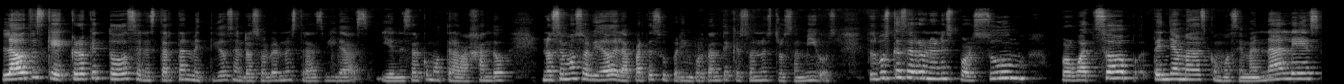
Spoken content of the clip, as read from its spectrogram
La otra es que creo que todos en estar tan metidos en resolver nuestras vidas y en estar como trabajando, nos hemos olvidado de la parte súper importante que son nuestros amigos. Entonces busca hacer reuniones por Zoom, por WhatsApp, ten llamadas como semanales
